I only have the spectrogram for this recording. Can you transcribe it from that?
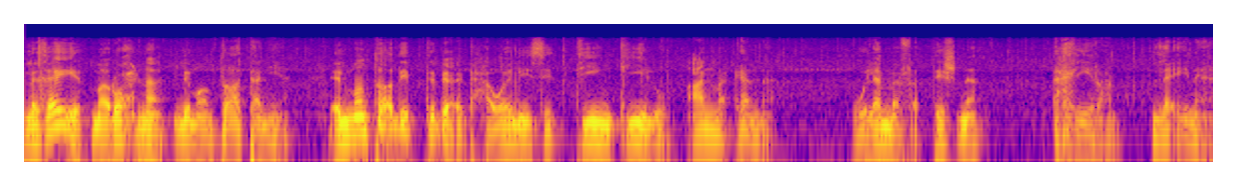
لغاية ما رحنا لمنطقة تانية. المنطقة دي بتبعد حوالي 60 كيلو عن مكاننا. ولما فتشنا أخيرا لقيناه.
